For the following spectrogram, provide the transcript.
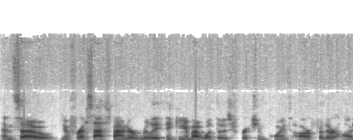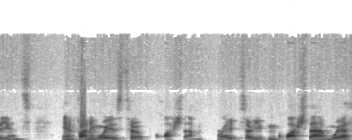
And so you know for a saas founder really thinking about what those friction points are for their audience and finding ways to quash them right? So you can quash them with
